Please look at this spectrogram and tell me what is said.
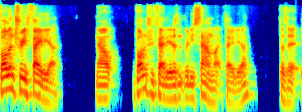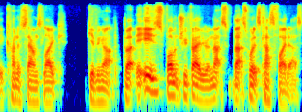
voluntary failure. Now, voluntary failure doesn't really sound like failure, does it? It kind of sounds like giving up, but it is voluntary failure, and that's that's what it's classified as.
